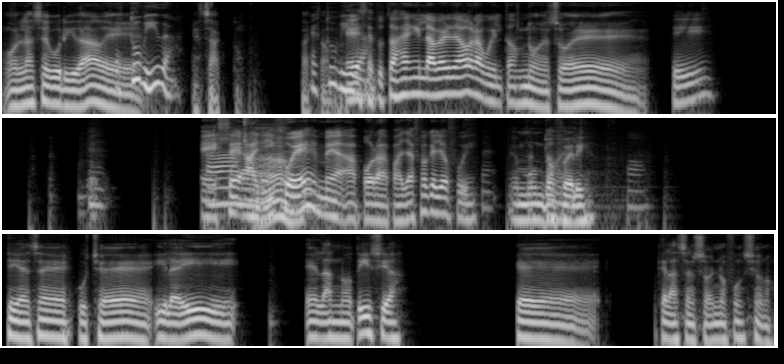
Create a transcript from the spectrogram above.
O es la seguridad de. Es tu vida. Exacto. Es tu vida. Ese, ¿Tú estás en Isla Verde ahora, Wilton? No, eso es. Sí. Ese, ah. allí fue, me, por para allá fue que yo fui. El mundo feliz. Ah. Sí, ese escuché y leí en las noticias que, que el ascensor no funcionó.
